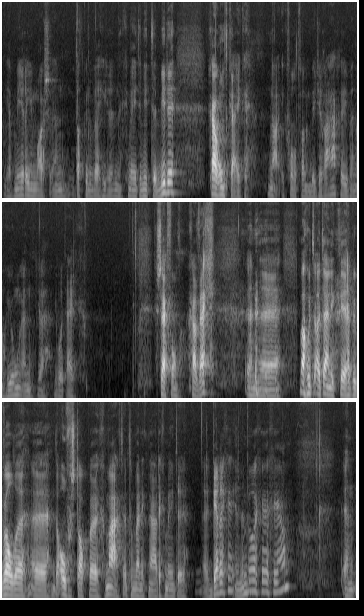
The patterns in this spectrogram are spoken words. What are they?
je hebt meer in je mars en dat kunnen wij hier in de gemeente niet bieden. Ga rondkijken. Nou, ik vond het wel een beetje raar. Je bent nog jong en ja, je wordt eigenlijk gezegd van ga weg. En, uh, maar goed, uiteindelijk heb ik wel uh, de overstap uh, gemaakt en toen ben ik naar de gemeente Bergen in Limburg gegaan. En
